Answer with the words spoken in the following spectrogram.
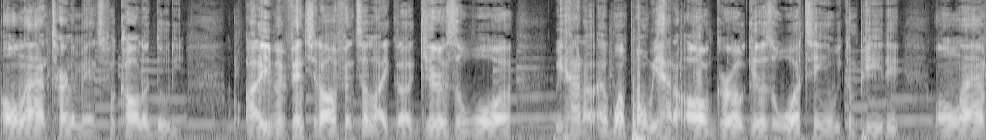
online tournaments for Call of Duty. I even ventured off into like uh, Gears of War. We had a, at one point we had an all-girl Gears of War team. We competed online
